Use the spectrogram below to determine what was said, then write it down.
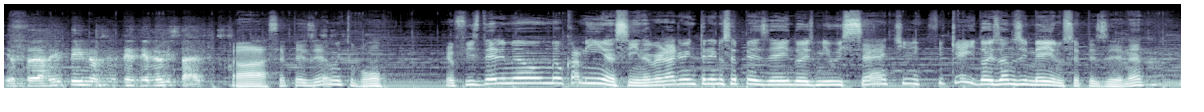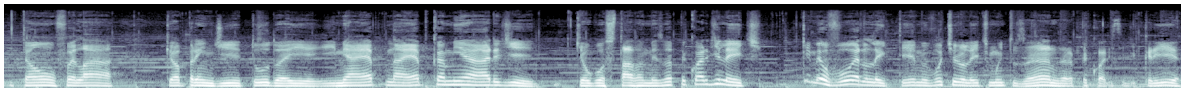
Eu também tenho no CPZ meu estágio. Ah, CPZ é muito bom. Eu fiz dele meu, meu caminho, assim. Na verdade, eu entrei no CPZ em 2007. Fiquei dois anos e meio no CPZ, né? Então foi lá que eu aprendi tudo aí. E minha época, na época, minha área de que eu gostava mesmo é pecuária de leite. Porque meu avô era leiteiro, meu avô tirou leite muitos anos, era pecuarista de cria.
